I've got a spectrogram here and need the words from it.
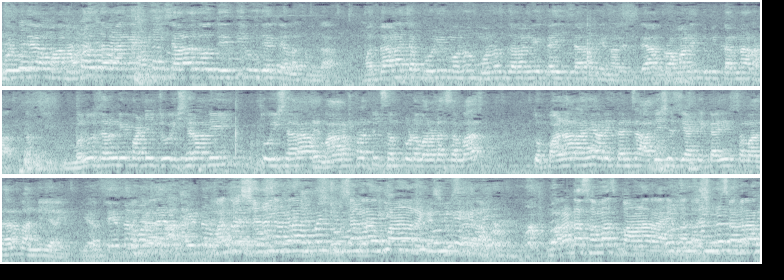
मनोज दरांगे इशारा जो देतील उद्या त्याला समजा. मतदानाच्या पूर्वी मनोज मनोज दरांगे काही इशारा देणार आहेत. त्याप्रमाणे तुम्ही करणार आहात. मनोज जरंगे पाटील जो इशारा देईल तो इशारा महाराष्ट्रातील संपूर्ण मराठा समाज तो पाळणार आहे आणि त्यांचा आदेशच या ठिकाणी समाजाला बांधलेला राहील मात्र शिवसंग्राम शिवसंग्राम पाळणार आहे का? शिवसंग्राम. मराठा समाज पाळणार आहे. शिवसंग्राम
